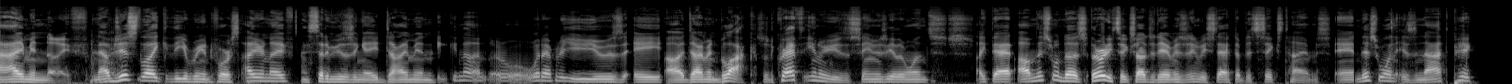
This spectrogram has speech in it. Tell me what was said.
diamond knife. Now, just like the reinforced iron knife, instead of using a diamond, not whatever, you use a uh, diamond block. So to craft, you know, you use the same as the other ones, like that. Um, this one does 36 hearts of damage. It's to be stacked up to six times. And this one is not pick upable.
